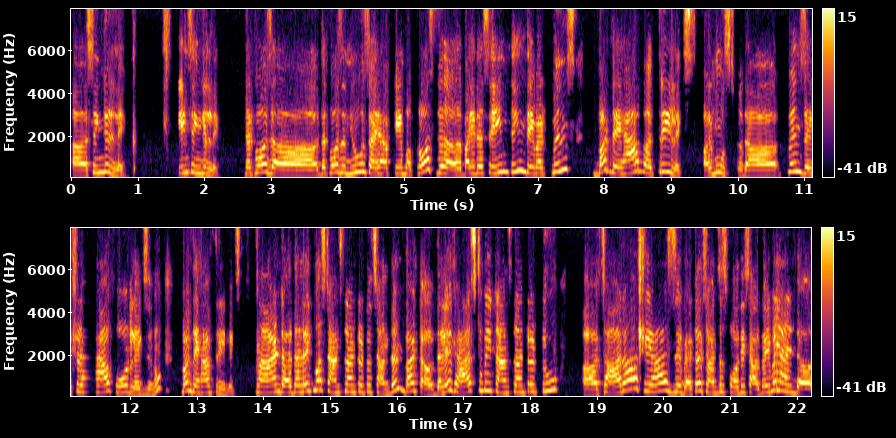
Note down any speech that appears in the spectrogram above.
a single leg, in single leg. That was uh, that was a news I have came across. The, by the same thing, they were twins, but they have uh, three legs almost. The twins they should have four legs, you know, but they have three legs. And uh, the leg was transplanted to Chandan, but uh, the leg has to be transplanted to uh, Tara. She has a better chances for the survival, and uh,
